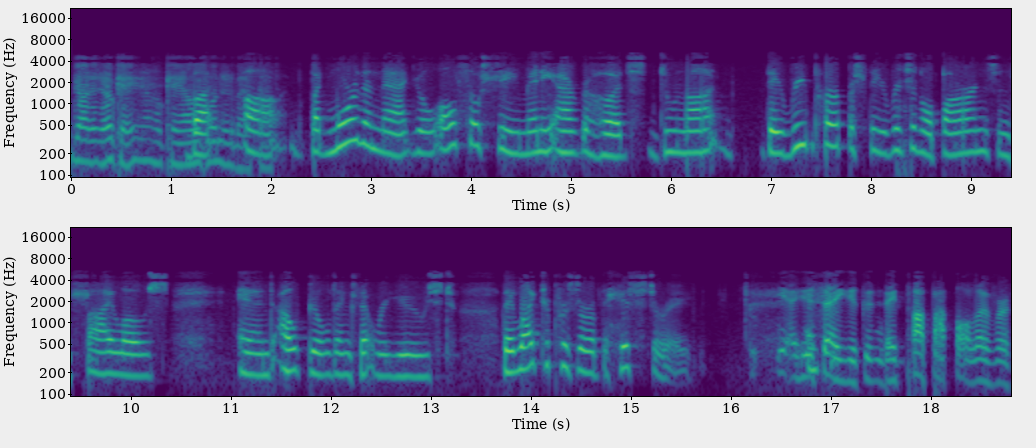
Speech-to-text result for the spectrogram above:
Got it. Okay. Okay. I but, was wondering about uh, that. But more than that, you'll also see many agrihoods do not. They repurpose the original barns and silos and outbuildings that were used. They like to preserve the history. Yeah, you and say you can. They pop up all over.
